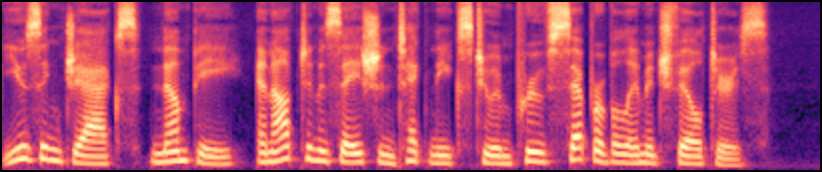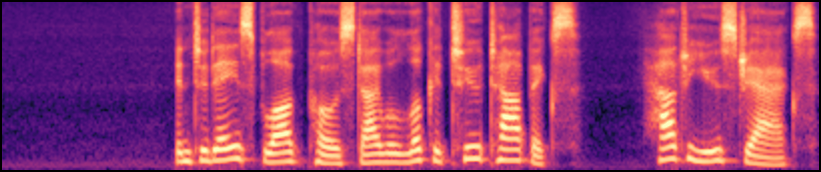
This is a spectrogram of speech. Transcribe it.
Using JAX, NumPy, and optimization techniques to improve separable image filters. In today's blog post, I will look at two topics how to use JAX,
